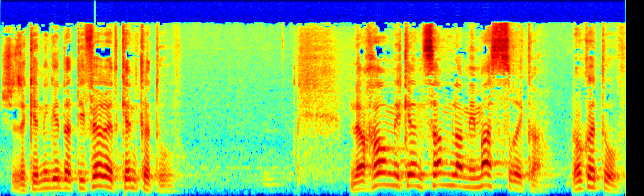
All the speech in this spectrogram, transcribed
שזה כנגד התפארת, כן כתוב. לאחר מכן סמלה ממסרקה, לא כתוב.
